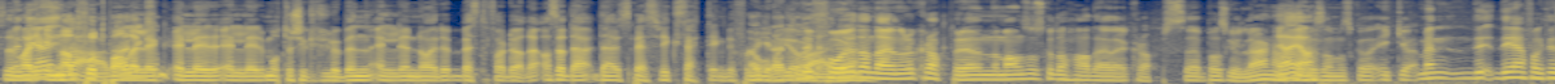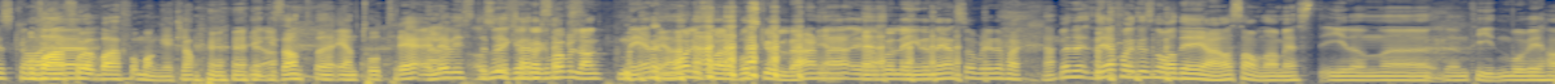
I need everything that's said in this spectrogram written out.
så det var jeg- innad det fotball der, eller, liksom. eller, eller motorsykkelklubben eller når bestefar døde. Altså det, er- det er spesifikk setting du får lov å gjøre. Du får jo den der når du klapper en mann, så skal du ha det der klaps eh, på skulderen. Ja, ja. Altså, liksom, skal ikke, men det, det er faktisk Og hva er, for, hva er for mange klapp? Ikke sant? Én, to, tre? Eller hvis det altså, blir ikke, kan ikke være for langt ned. Det må liksom være på skulderen. ja. Lenger ned så blir det feil. Men det, det er faktisk noe av det jeg har savna mest i den, eh, den tiden hvor vi har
